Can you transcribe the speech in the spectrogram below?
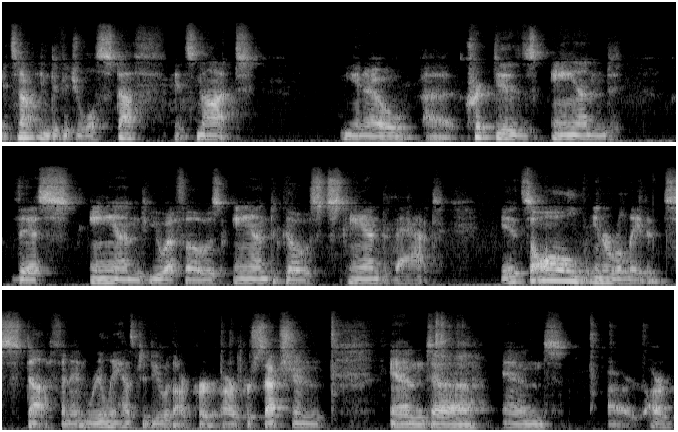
it's not individual stuff. It's not you know uh, cryptids and this and UFOs and ghosts and that it's all interrelated stuff, and it really has to do with our per, our perception and uh, and our, our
